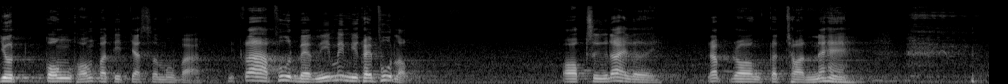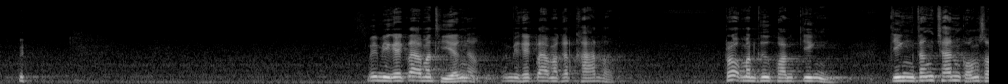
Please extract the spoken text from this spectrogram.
หยุดกงของปฏิจจสมุปบาทกล้าพูดแบบนี้ไม่มีใครพูดหรอก ออกสื่อได้เลย รับรองกระชอนแน่ไม่มีใครกล้ามาเถียงอะไม่มีใครกล้ามาคัดค้านหรอกเพราะมันคือความจริงจริงทั้งชั้นของส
